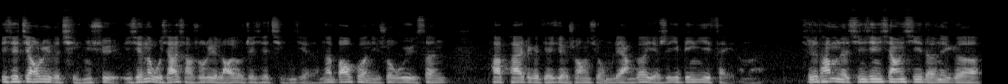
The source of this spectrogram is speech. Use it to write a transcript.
一些焦虑的情绪，以前的武侠小说里老有这些情节的。那包括你说吴宇森，他拍这个《喋血双雄》，两个也是一兵一匪的嘛。其实他们的惺惺相惜的那个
